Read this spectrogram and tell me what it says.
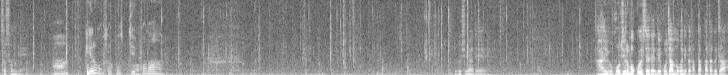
졌었네. 아 기름 없어서 뒤구나. 이거 조심해야 돼. 아 이거 고지를 먹고 있어야 되는데 고지 안 먹으니까 답답하다 그자.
